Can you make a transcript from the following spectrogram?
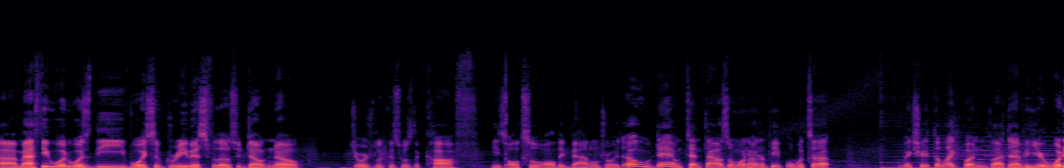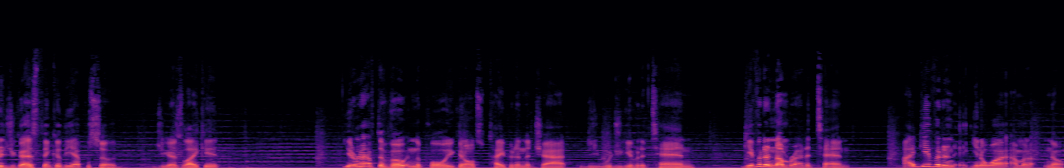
Uh, Matthew Wood was the voice of Grievous, for those who don't know. George Lucas was the cough. He's also all the battle droids. Oh, damn, 10,100 people. What's up? Make sure you hit the like button. Glad to have you here. What did you guys think of the episode? Did you guys like it? You don't have to vote in the poll. You can also type it in the chat. Would you give it a 10? Give it a number out of 10. I give it an, you know what? I'm going to, no.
